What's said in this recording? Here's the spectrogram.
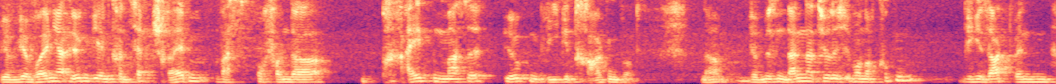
wir, wir wollen ja irgendwie ein Konzept schreiben, was auch von der breiten Masse irgendwie getragen wird. Na, wir müssen dann natürlich immer noch gucken, wie gesagt, wenn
